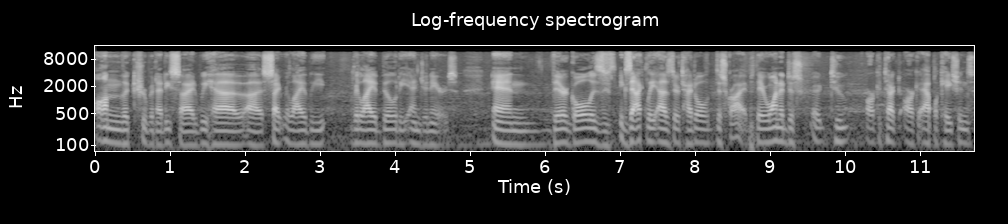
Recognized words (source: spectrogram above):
on the Kubernetes side, we have uh, site reliability, reliability engineers and their goal is exactly as their title describes. They want to, uh, to architect arc applications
